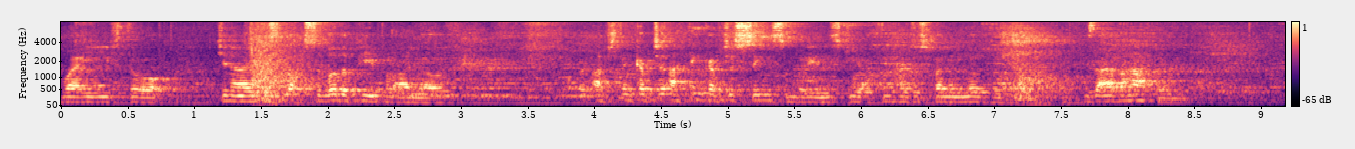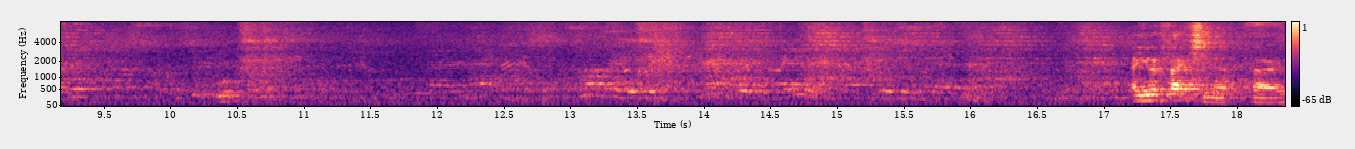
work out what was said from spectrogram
where you've thought, do you know, there's lots of other people I love. I think I've just, I think I've just seen somebody in the street. I think I just fell in love with them. Has that ever happened? Are you affectionate though?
